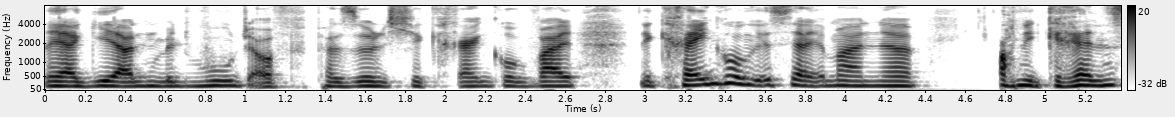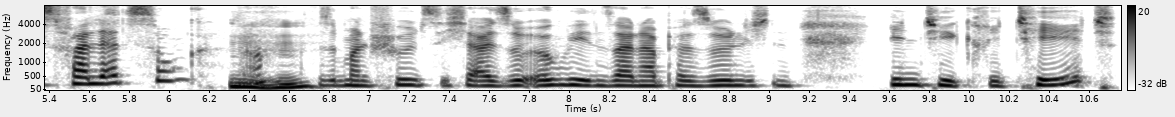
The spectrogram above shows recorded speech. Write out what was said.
reagieren mit Wut auf persönliche Kränkung, weil eine Kränkung ist ja immer eine auch eine Grenzverletzung. Ne? Mhm. Also man fühlt sich ja also irgendwie in seiner persönlichen Integrität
